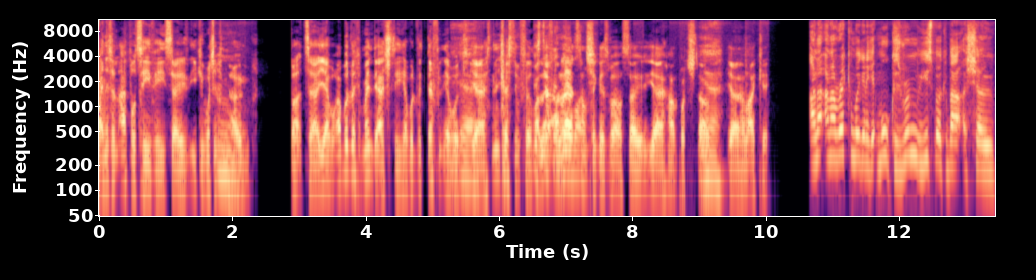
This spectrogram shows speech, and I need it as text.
And it's on Apple TV, so you can watch it from Mm. home. But uh, yeah, I would recommend it actually. I would definitely, I would. Yeah. Yeah, it's an interesting film. It's I, le- I learned watch. something as well. So yeah, I'd watch. Oh, Yeah. yeah. I like it. And I, and I reckon we're going to get more because remember you spoke about a show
